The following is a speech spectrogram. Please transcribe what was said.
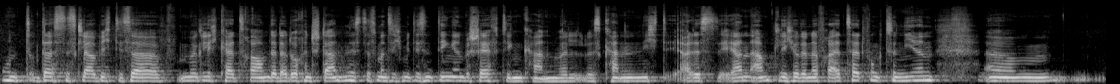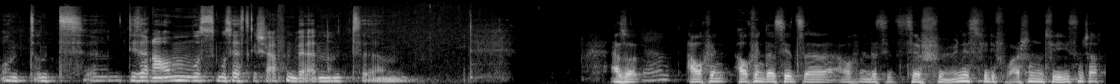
Und das ist, glaube ich, dieser Möglichkeitsraum, der dadurch entstanden ist, dass man sich mit diesen Dingen beschäftigen kann, weil es kann nicht alles ehrenamtlich oder in der Freizeit funktionieren. Ähm, und und äh, dieser Raum muss, muss erst geschaffen werden. Und also auch wenn, auch wenn das jetzt, äh, auch wenn das jetzt sehr schön ist für die Forschung und für die Wissenschaft,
